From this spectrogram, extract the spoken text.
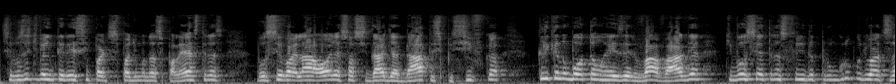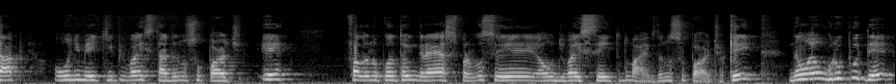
Se você tiver interesse em participar de uma das palestras, você vai lá, olha a sua cidade, a data específica, clica no botão reservar vaga, que você é transferida para um grupo de WhatsApp onde minha equipe vai estar dando suporte e falando quanto ao ingresso para você, onde vai ser e tudo mais, dando suporte, ok? Não é um grupo de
